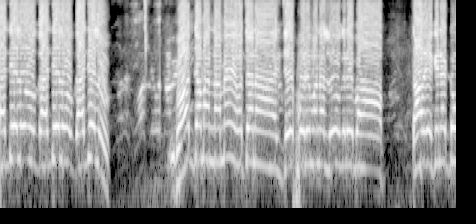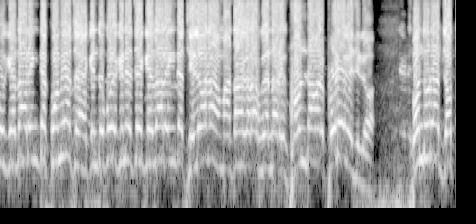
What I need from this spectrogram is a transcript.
গাড়িয়ে লোক গাড়িয়ে লোক গাড়িয়ে লোক। ঘর জামার নামে হচ্ছে না যে পরিমাণে লোক রে বাপ। তাও এখানে একটু গ্যাদারিংটা কমে আছে কিন্তু ওইখানে যে গ্যাদারিংটা ছিল না, মাথা খারাপ গ্যাদারিং ফোনটা আমার পড়ে গেছিল। বন্ধুরা, যত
